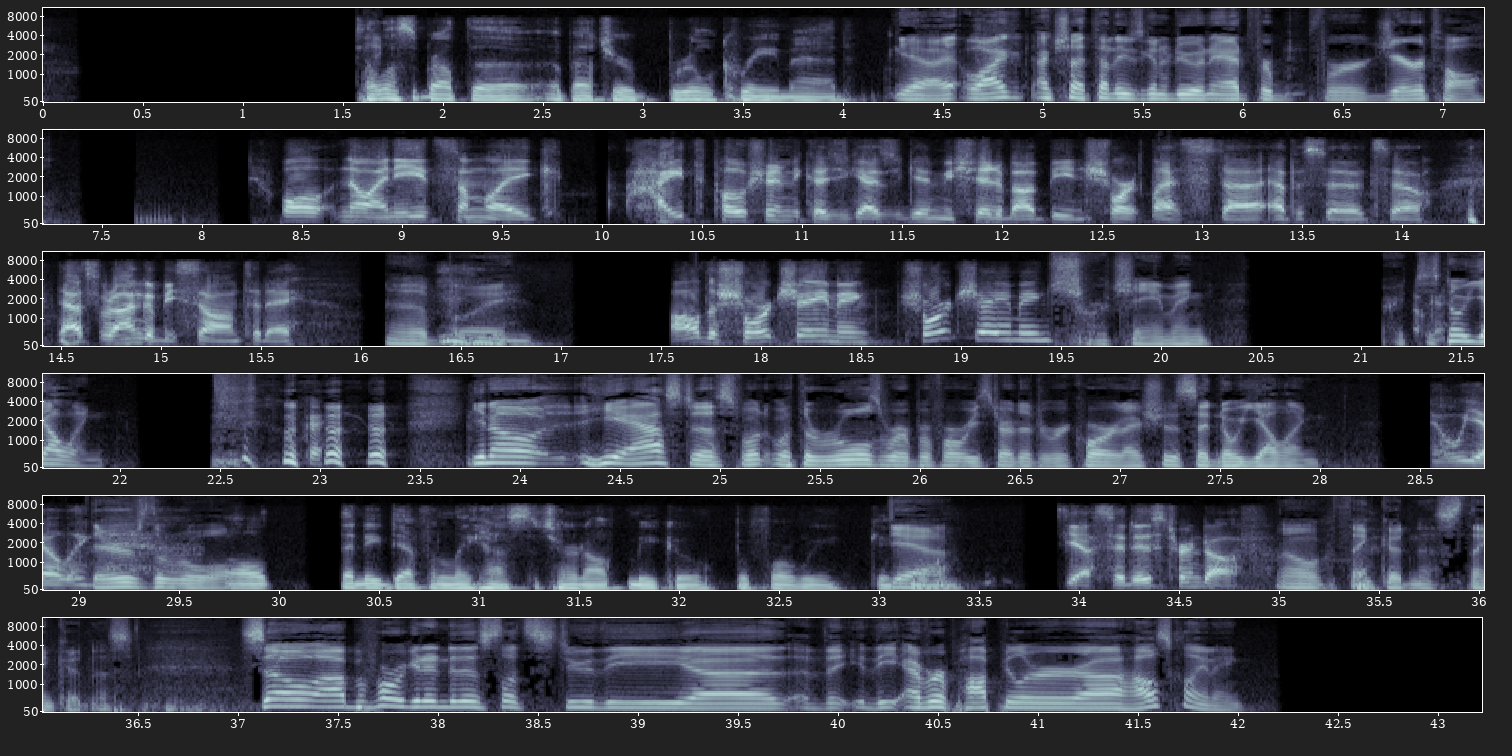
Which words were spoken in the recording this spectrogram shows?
Tell us about the about your Brylcreem ad. Yeah, well, I, actually, I thought he was going to do an ad for for Geritol. Well, no, I need some like height potion because you guys are giving me shit about being short last uh, episode. So that's what I'm gonna be selling today. Oh boy, All the short shaming. Short shaming. short shaming. All right, just Okay. no yelling. Okay. you know, he asked us what what the rules were before we started to record. I should have said no yelling. No yelling. There's the rule. Well, then he definitely has to turn off Miku before we get Yeah. going. Yes, it is turned off. Oh, thank goodness! Thank goodness. So, uh, before we get into this, let's do the uh, the the ever popular uh, house cleaning.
